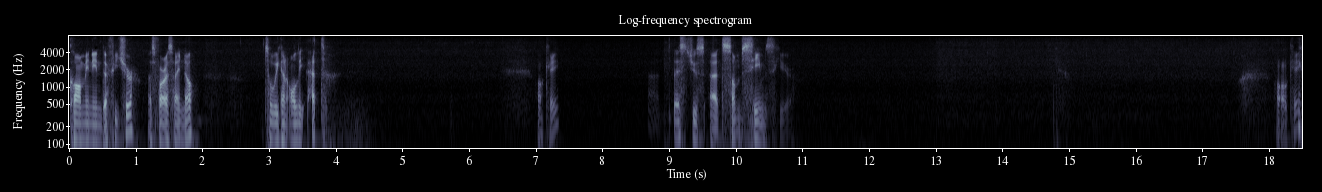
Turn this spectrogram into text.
coming in the future, as far as I know. So we can only add. Okay let's just add some seams here. Okay.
